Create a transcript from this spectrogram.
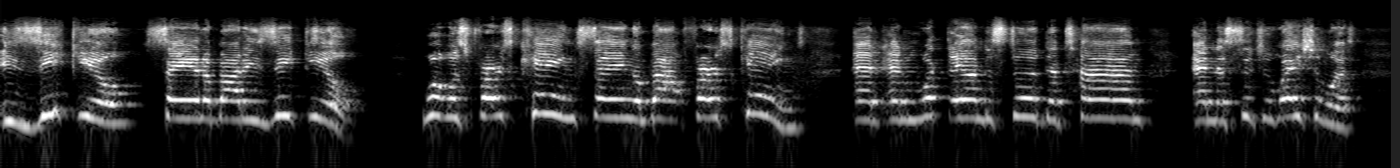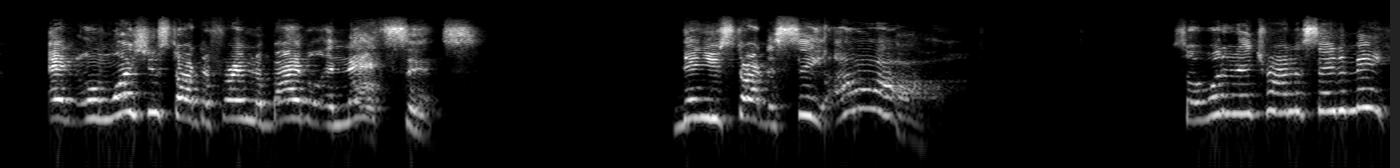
Ezekiel saying about Ezekiel? What was First Kings saying about First Kings? And and what they understood the time and the situation was. And once you start to frame the Bible in that sense, then you start to see, oh, so what are they trying to say to me?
